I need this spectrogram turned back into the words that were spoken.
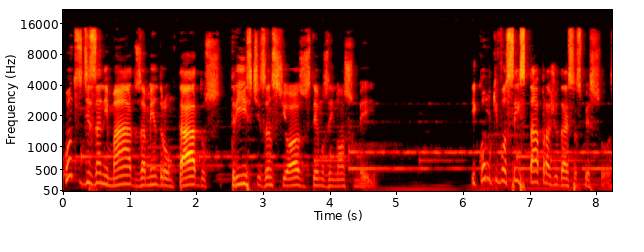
Quantos desanimados, amedrontados, tristes, ansiosos temos em nosso meio? E como que você está para ajudar essas pessoas?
